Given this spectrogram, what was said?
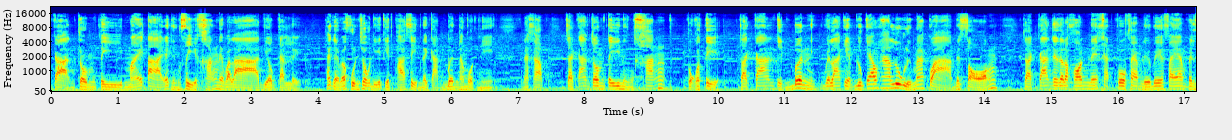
ำการโจมตีไม้ตายได้ถึง 4 ครั้งในเวลาเดียวกันเลย ถ้าเกิดว่าคุณโชคดีติดพาสีในการเบิ้ลทั้งหมดนี้นะครับ จากการโจมตี 1 ครั้งปกติ จากการติดเบิ้ลเวลาเก็บลูกแก้ว 5 ลูกหรือมากกว่าเป็น 2 จากการเจอตัวละครในแคตโกแฟมหรือเบแฟมเป็น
